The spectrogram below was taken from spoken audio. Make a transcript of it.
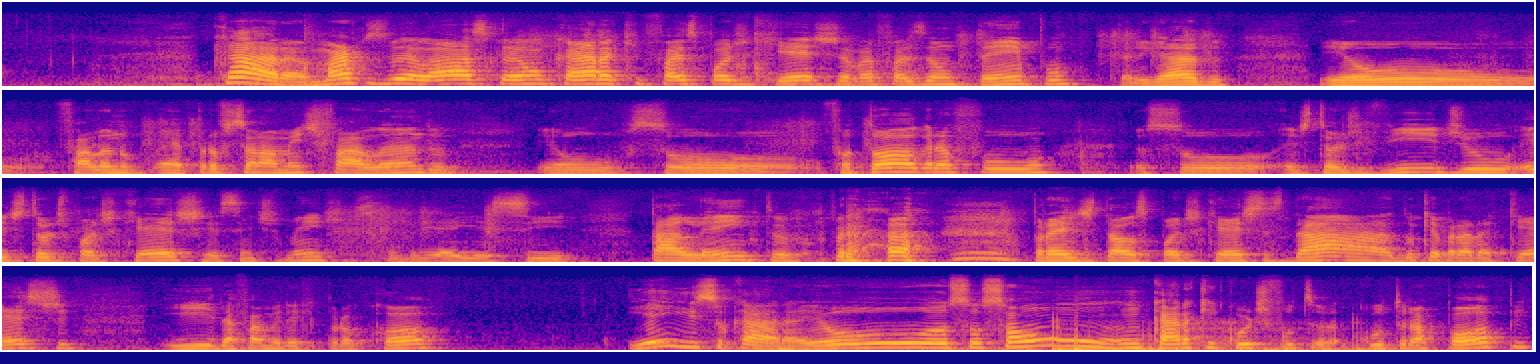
Cara, Marcos Velasco é um cara que faz podcast já vai fazer um tempo, tá ligado? Eu, falando, é, profissionalmente falando, eu sou fotógrafo, eu sou editor de vídeo, editor de podcast recentemente, descobri aí esse talento para editar os podcasts da, do Quebrada Cast e da família Quiprocó. E é isso, cara. Eu, eu sou só um, um cara que curte cultura, cultura pop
